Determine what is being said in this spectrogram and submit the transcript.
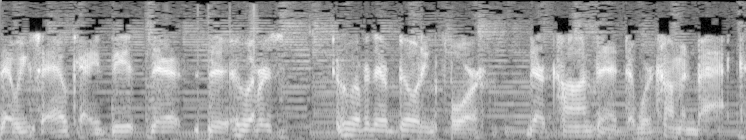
that we say okay, these they're the, whoever's whoever they're building for, they're confident that we're coming back.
